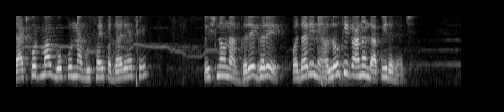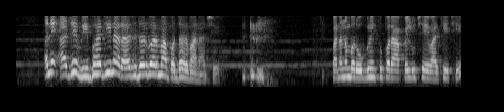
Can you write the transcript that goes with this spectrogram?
રાજકોટમાં ગોકુળના ગુસાઈ પધાર્યા છે. વૈષ્ણવના ઘરે ઘરે પધારીને અલૌકિક આનંદ આપી રહ્યા છે. અને આજે વિભાજીના રાજદરબારમાં પધારવાના છે. પાના નંબર ઓગણીસ ઉપર આપેલું છે એ વાંચીએ છીએ.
